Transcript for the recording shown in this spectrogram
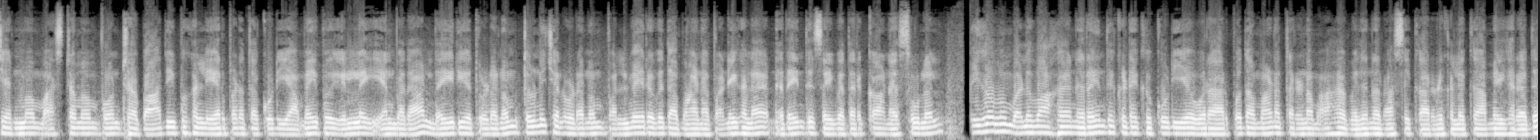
ஜென்மம் அஷ்டமம் போன்ற பாதிப்புகள் ஏற்படுத்தக்கூடிய அமைப்பு இல்லை என்பதால் தைரியத்துடனும் துணிச்சலுடனும் பல்வேறு விதமான பணிகளை நிறைந்து செய்வதற்கான சூழல் மிகவும் வலுவாக நிறைந்து கிடைக்கக்கூடிய ஒரு அற்புதமான தருணமாக மிதன ராசிக்காரர்களுக்கு அமைகிறது.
